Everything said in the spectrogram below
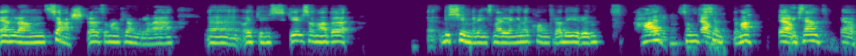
en eller annen kjæreste som man krangler med eh, og ikke husker. Sånn at eh, bekymringsmeldingene kom fra de rundt her som kjente meg. Ja. Ikke sant? Ja.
